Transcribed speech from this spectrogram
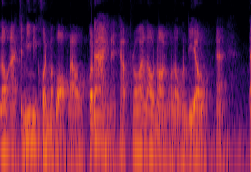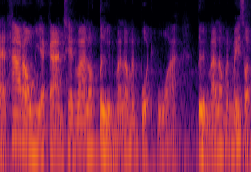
เราอาจจะไม่มีคนมาบอกเราก็ได้นะครับ เพราะว่าเรานอนของเราคนเดียวนะแต่ถ้าเรามีอาการเช่นว่าเราตื่นมาแล้วมันปวดหัว ตื่นมาแล้วมันไม่สด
